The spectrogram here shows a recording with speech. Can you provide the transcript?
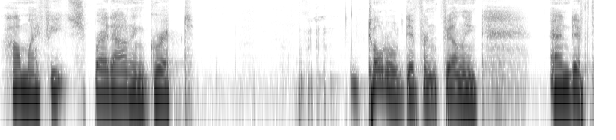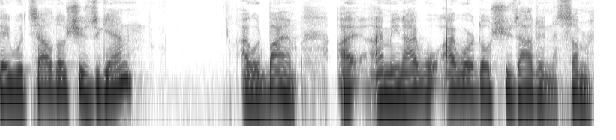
how my feet spread out and gripped. Total different feeling. And if they would sell those shoes again, I would buy them. I I mean I wore those shoes out in the summer.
